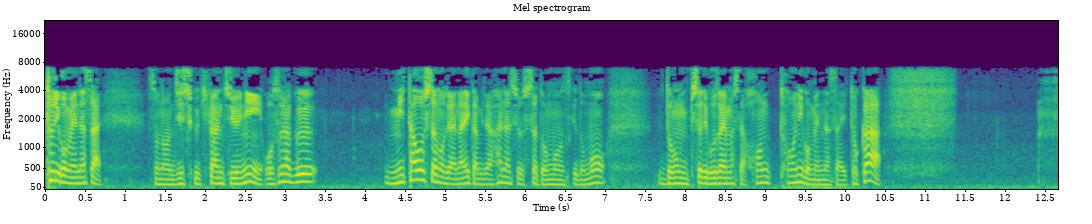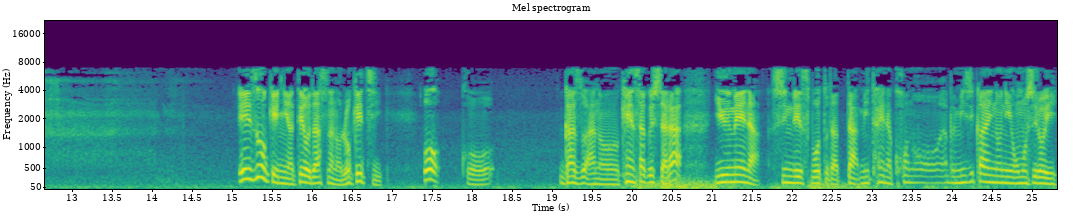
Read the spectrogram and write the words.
当にごめんなさい。その自粛期間中におそらく見倒したのではないかみたいな話をしたと思うんですけども、ドンピシャでございました。本当にごめんなさい。とか、映像権には手を出すなのロケ地を、こう、画像、あの、検索したら、有名な心霊スポットだった、みたいな、この、やっぱ短いのに面白い、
